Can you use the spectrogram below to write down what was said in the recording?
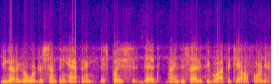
You got to go where there's something happening. This place is dead. I decided to go out to California.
